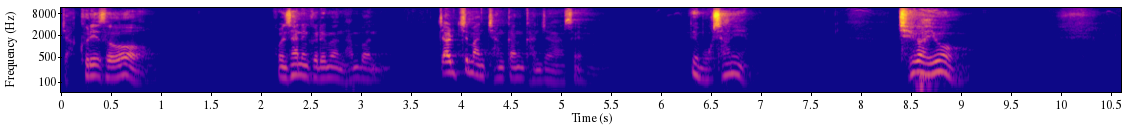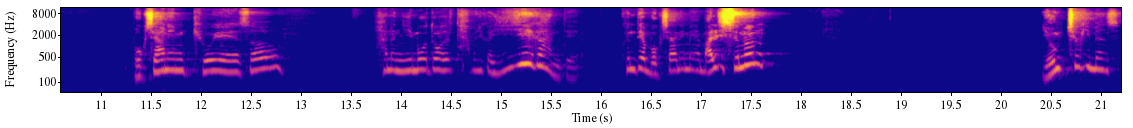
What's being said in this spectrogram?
자 그래서 권사님 그러면 한번 짧지만 잠깐 간증하세요. 근데 목사님. 제가요 목사님 교회에서 하는 이 모든 것을 다 보니까 이해가 안 돼요 근데 목사님의 말씀은 영적이면서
